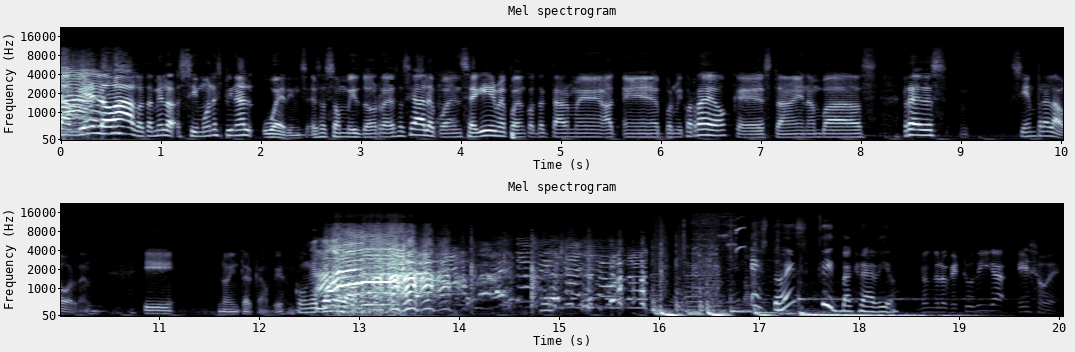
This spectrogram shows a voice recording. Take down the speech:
también lo hago, también lo Simón Espinal Weddings. Esas son mis dos redes sociales. Pueden seguirme, pueden contactarme a- eh, por mi correo, que está en ambas redes. Siempre a la orden. Y no intercambio. Con esto vamos. Esto es Feedback Radio. Donde lo que tú digas, eso es.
